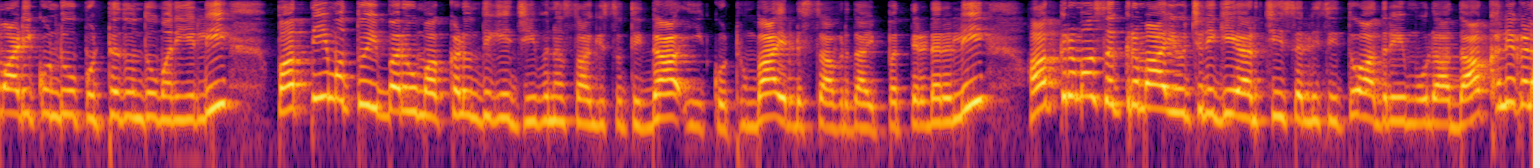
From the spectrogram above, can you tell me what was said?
ಮಾಡಿಕೊಂಡು ಪುಟ್ಟದೊಂದು ಮನೆಯಲ್ಲಿ ಪತ್ನಿ ಮತ್ತು ಇಬ್ಬರು ಮಕ್ಕಳೊಂದಿಗೆ ಜೀವನ ಸಾಗಿಸುತ್ತಿದ್ದ ಈ ಕುಟುಂಬ ಎರಡು ಸಾವಿರದ ಇಪ್ಪತ್ತೆರಡರಲ್ಲಿ ಅಕ್ರಮ ಸಕ್ರಮ ಯೋಜನೆಗೆ ಅರ್ಜಿ ಸಲ್ಲಿಸಿತ್ತು. ಆದರೆ ಮೂಲ ದಾಖಲೆಗಳ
